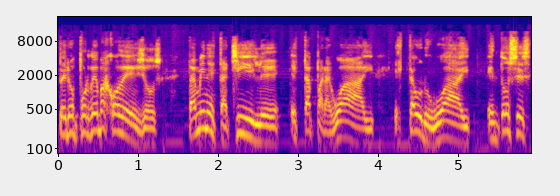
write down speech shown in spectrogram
Pero por debajo de ellos también está Chile, está Paraguay, está Uruguay. Entonces,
